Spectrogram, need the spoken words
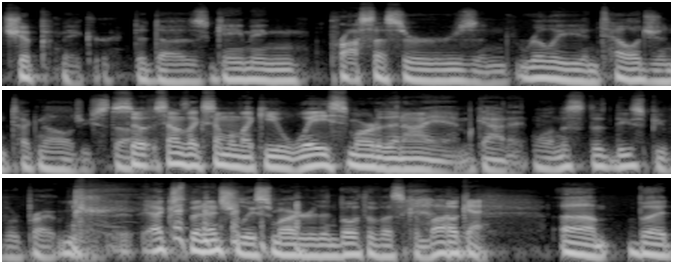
chip maker that does gaming processors and really intelligent technology stuff. so it sounds like someone like you, way smarter than I am. Got it. well, this, these people are probably exponentially smarter than both of us combined. Okay. Um, but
